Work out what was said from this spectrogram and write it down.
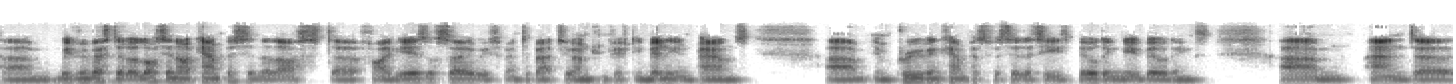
Um, we've invested a lot in our campus in the last uh, five years or so. We've spent about 250 million pounds um, improving campus facilities, building new buildings. Um, and uh,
